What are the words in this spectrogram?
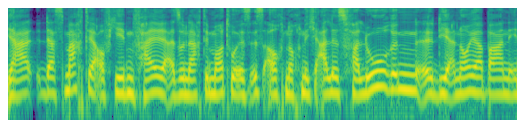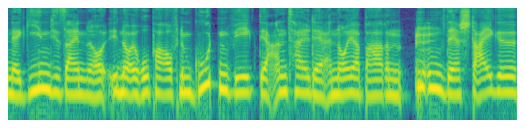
Ja, das macht er auf jeden Fall. Also nach dem Motto, es ist auch noch nicht alles verloren. Äh, die erneuerbaren Energien, die seien in Europa auf einem guten Weg. Der Anteil der Erneuerbaren, der steige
